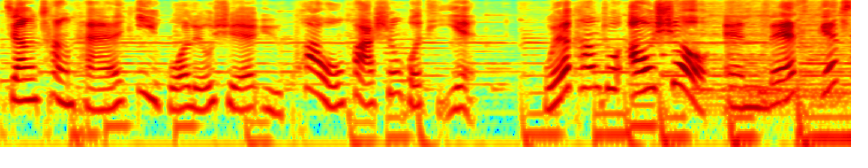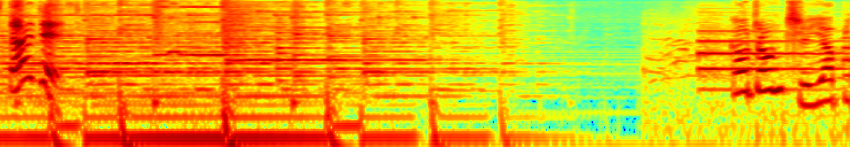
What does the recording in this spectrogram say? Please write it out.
将畅谈异国留学与跨文化生活体验。Welcome to our show and let's get started！高中只要毕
